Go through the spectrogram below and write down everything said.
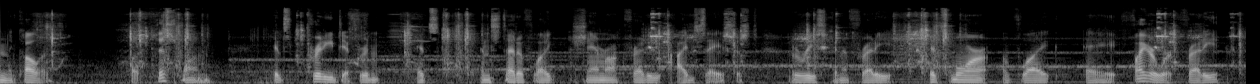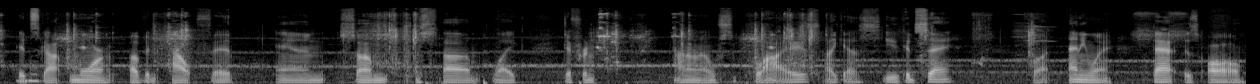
and the color. But this one it's pretty different. It's, instead of like Shamrock Freddy, I'd say it's just a reskin of Freddy. It's more of like a firework Freddy. It's got more of an outfit and some, um, like, different, I don't know, supplies, I guess you could say. But anyway, that is all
